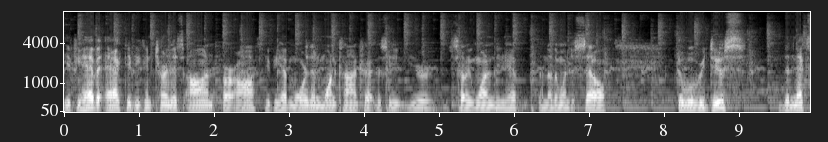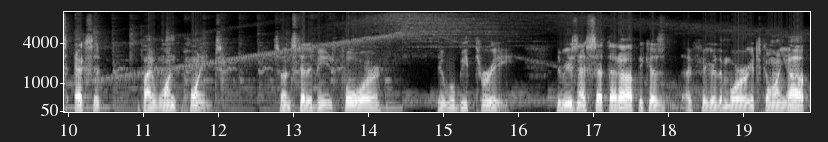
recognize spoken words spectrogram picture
if you have it active, you can turn this on or off. If you have more than one contract, let's say you're selling one, and then you have another one to sell, it will reduce the next exit by one point. So instead of being four, it will be three. The reason I set that up because I figure the more it's going up,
